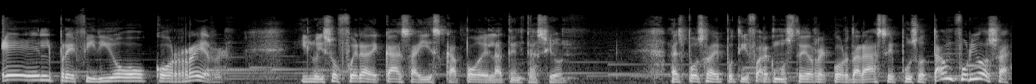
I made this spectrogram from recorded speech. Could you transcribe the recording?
él prefirió correr y lo hizo fuera de casa y escapó de la tentación. La esposa de Potifar, como usted recordará, se puso tan furiosa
